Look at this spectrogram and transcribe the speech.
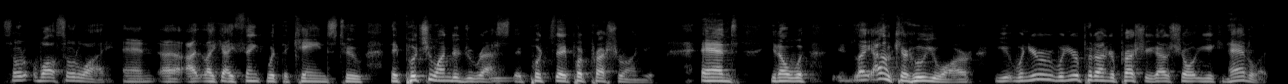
So well, so do I. And uh, I like I think with the Canes too, they put you under duress. They put they put pressure on you. And you know, like I don't care who you are. You when you're when you're put under pressure, you got to show you can handle it,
